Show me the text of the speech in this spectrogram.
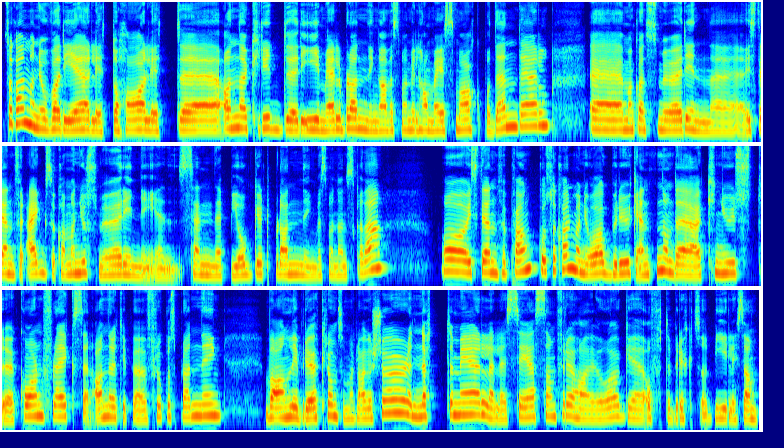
Så kan man jo variere litt og ha litt eh, annet krydder i melblandinga hvis man vil ha mer smak på den delen. Eh, man kan smøre inn eh, Istedenfor egg, så kan man jo smøre inn i en sennep-yoghurtblanding hvis man ønsker det. Og istedenfor panko så kan man jo òg bruke enten om det er knust eh, cornflakes eller andre typer frokostblanding, vanlig brødkrum som man lager sjøl, nøttemel eller sesamfrø har jo òg eh, ofte brukt, så det blir liksom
